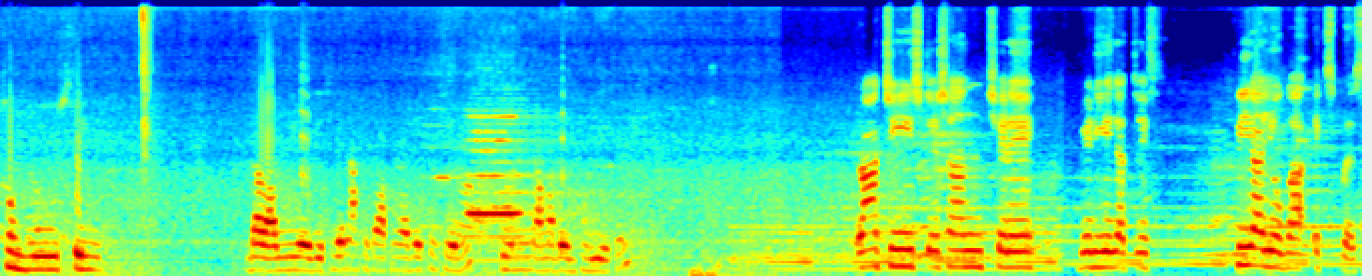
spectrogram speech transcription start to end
শম্ভু সিং দাদা নিয়ে গেছিলেন আসলে আপনারা দেখেছেন তিন দিন আমাদের ঘুরিয়েছেন। রাঁচি স্টেশন ছেড়ে বেরিয়ে যাচ্ছে ক্রিয়া যোগা এক্সপ্রেস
